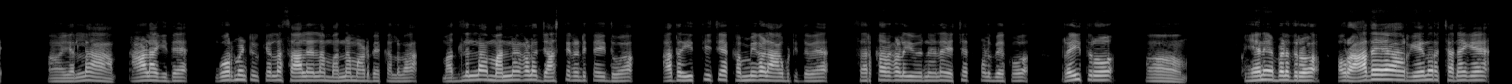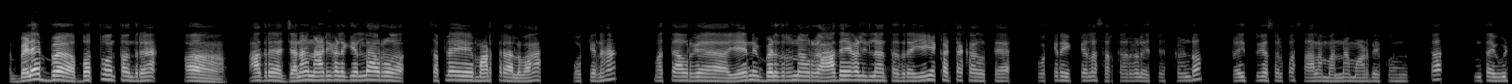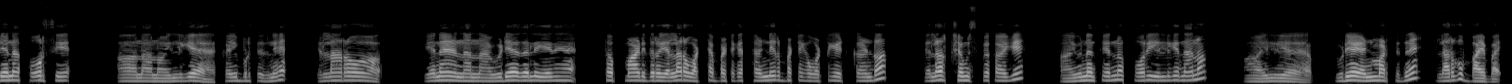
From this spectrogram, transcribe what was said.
ಎಲ್ಲ ಹಾಳಾಗಿದೆ. ಗೋರ್ಮೆಂಟ್ ಇವಕ್ಕೆಲ್ಲ ಸಾಲ ಎಲ್ಲ ಮನ್ನಾ ಮಾಡಬೇಕಲ್ವಾ? ಮೊದಲೆಲ್ಲ ಮನ್ನಾಗಳು ಜಾಸ್ತಿ ನಡೀತಾ ಇದ್ವು. ಆದರೆ ಇತ್ತೀಚೆಗೆ ಕಮ್ಮಿಗಳು ಆಗ್ಬಿಟ್ಟಿದ್ದಾವೆ ಸರ್ಕಾರಗಳು ಇವನ್ನೆಲ್ಲ ಎಚ್ಚೆತ್ಕೊಳ್ಬೇಕು. ರೈತರು ಏನೇ ಬೆಳೆದ್ರು ಅವ್ರ ಆದಾಯ ಅವ್ರಿಗೆ ಏನಾರು ಚೆನ್ನಾಗೆ ಬೆಳೆ ಬ, ಬತ್ತು ಅಂತಂದರೆ ಆದರೆ ಜನ ನಾಡಿಗಳಿಗೆಲ್ಲ ಅವರು ಸಪ್ಲೈ ಮಾಡ್ತಾರಲ್ವಾ? ಓಕೆನಾ? ಮತ್ತು ಅವ್ರಿಗೆ ಏನು ಬೆಳೆದ್ರೂ ಅವ್ರಿಗೆ ಆದಾಯಗಳಿಲ್ಲ ಅಂತಂದರೆ ಹೇಗೆ ಕಟ್ಟೋಕ್ಕಾಗುತ್ತೆ? ಓಕೆನಾ ಇದಕ್ಕೆಲ್ಲ ಸರ್ಕಾರಗಳು ಎಚ್ಚೆತ್ಕೊಂಡು ರೈತರಿಗೆ ಸ್ವಲ್ಪ ಸಾಲ ಮನ್ನಾ ಮಾಡಬೇಕು ಅಂತ ಇಂಥ ವಿಡಿಯೋನ ತೋರಿಸಿ ನಾನು ಇಲ್ಲಿಗೆ ಕೈ ಬಿಡ್ತಿದ್ದೀನಿ. ಎಲ್ಲರೂ ಏನೇ ನನ್ನ ವಿಡಿಯೋದಲ್ಲಿ ಏನೇ ತಪ್ಪು ಮಾಡಿದ್ರು ಎಲ್ಲರೂ ಹೊಟ್ಟೆ ಬಟ್ಟೆಗೆ, ತಣ್ಣೀರು ಬಟ್ಟೆಗೆ ಒಟ್ಟಿಗೆ ಇಟ್ಕೊಂಡು ಎಲ್ಲರೂ ಕ್ಷಮಿಸಬೇಕಾಗಿ ವಿನಂತಿಯನ್ನು ಕೋರಿ ಇಲ್ಲಿಗೆ ನಾನು ಇಲ್ಲಿಗೆ ವಿಡಿಯೋ ಎಂಡ್ ಮಾಡ್ತಿದ್ದೀನಿ. ಎಲ್ಲರಿಗೂ ಬಾಯ್ ಬಾಯ್.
